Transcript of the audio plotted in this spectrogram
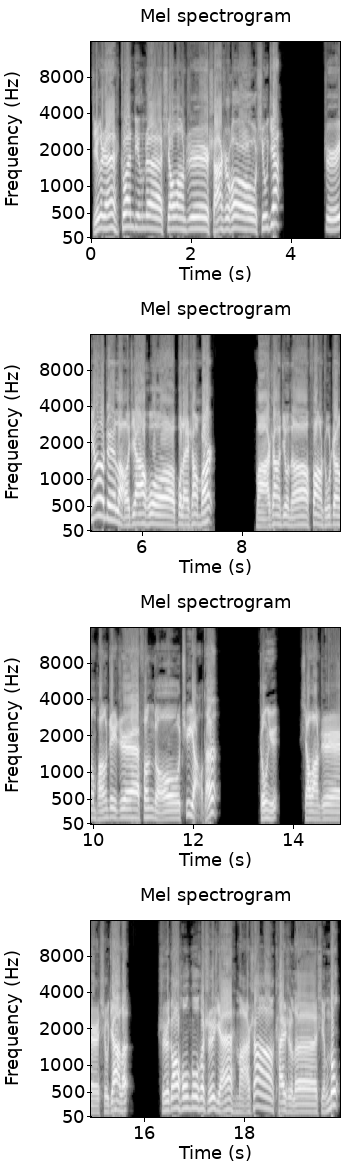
几个人专盯着肖望之啥时候休假，只要这老家伙不来上班，马上就能放出郑鹏这只疯狗去咬他。终于，肖望之休假了。史高、洪公和石显马上开始了行动。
